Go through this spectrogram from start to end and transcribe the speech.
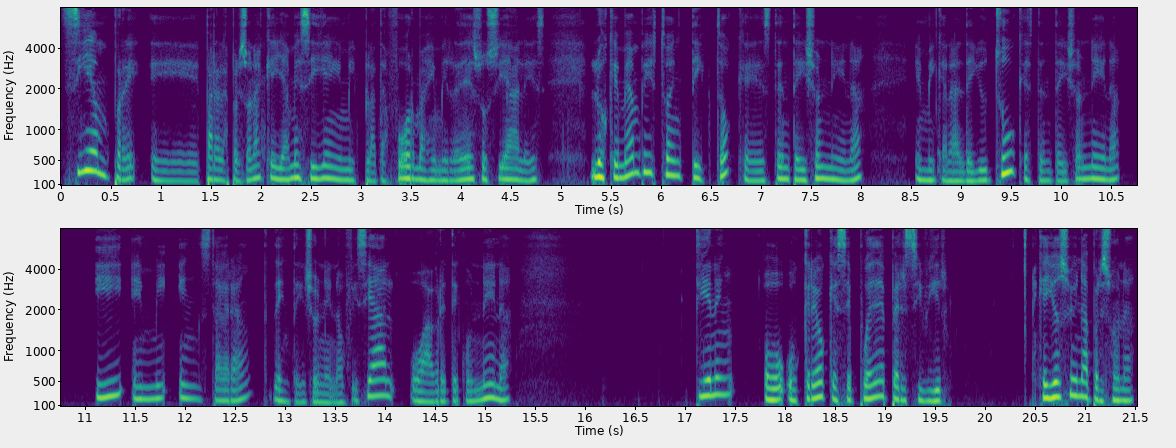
Siempre, eh, para las personas que ya me siguen en mis plataformas, en mis redes sociales, los que me han visto en TikTok, que es Temptation Nena, en mi canal de YouTube, que es Temptation Nena, y en mi Instagram, Temptation Nena Oficial o Ábrete con Nena, tienen o, creo que se puede percibir que yo soy una persona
